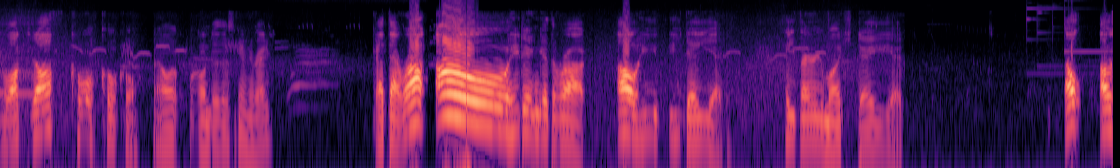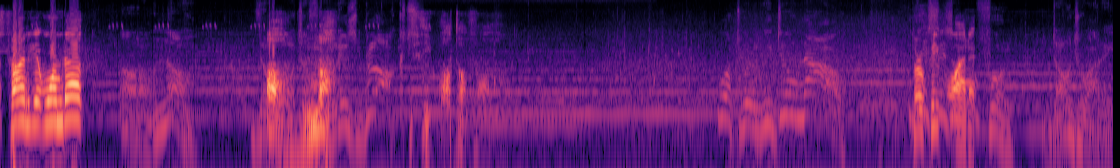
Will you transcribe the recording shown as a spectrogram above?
You walked it off? Cool, cool, cool. Now we're gonna do this again. You ready? Got that rock? Oh, he didn't get the rock. Oh, he, he dead. He very much dead. Yet. Oh, I was trying to get warmed up. Oh, no. The Oh, waterfall no. is blocked. The waterfall. What will we do now? Throw This people is at it. awful. Don't worry.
